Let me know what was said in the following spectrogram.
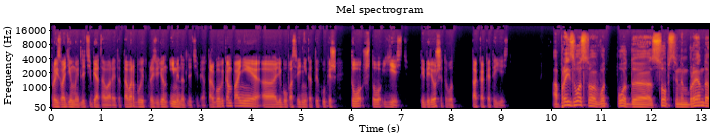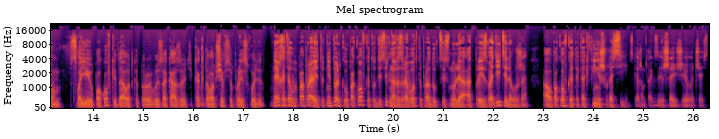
производимые для тебя товары. Этот товар будет произведен именно для тебя. В торговой компании, э, либо у посредника ты купишь то, что есть. Ты берешь это вот так, как это есть. А производство вот под э, собственным брендом в своей упаковке, да, вот которую вы заказываете, как это вообще все происходит? Но я хотел бы поправить, тут не только упаковка, тут действительно разработка продукции с нуля, от производителя уже, а упаковка это как финиш в России, скажем так, завершающая его часть.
